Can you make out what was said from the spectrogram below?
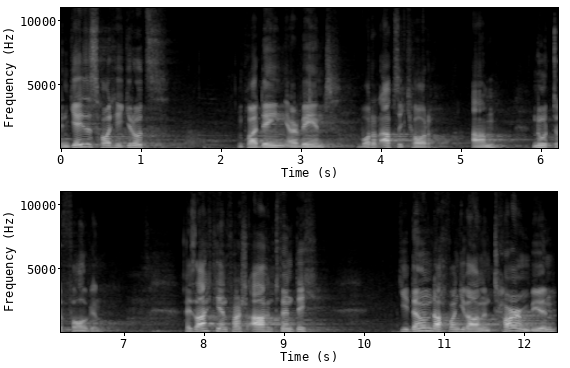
Und Jesus hat hier kurz ein paar Dinge erwähnt, was dort ab sich hat, am nur zu folgen. Er sagt hier in Vers 28, je dan dag wanneer je wel een term bent,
